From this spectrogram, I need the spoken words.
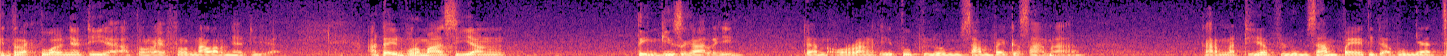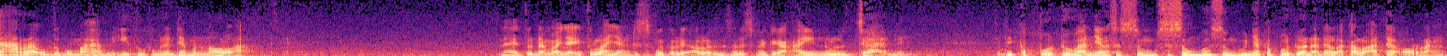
intelektualnya dia atau level nalarnya dia. Ada informasi yang tinggi sekali dan orang itu belum sampai ke sana. Karena dia belum sampai tidak punya cara untuk memahami itu kemudian dia menolak nah itu namanya itulah yang disebut oleh Allah Ghazali sebagai ainul jahli jadi kebodohan yang sesung, sesungguh-sungguhnya kebodohan adalah kalau ada orang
